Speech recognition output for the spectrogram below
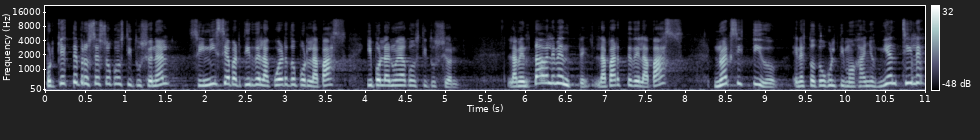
porque este proceso constitucional se inicia a partir del acuerdo por la paz y por la nueva Constitución. Lamentablemente, la parte de la paz no ha existido en estos dos últimos años, ni en Chile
